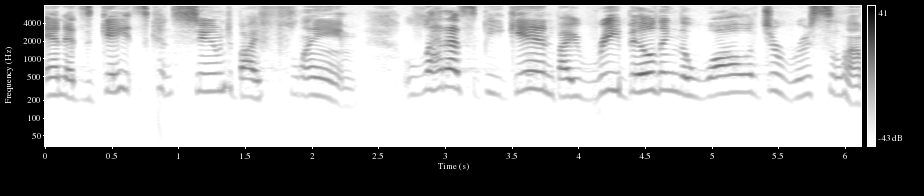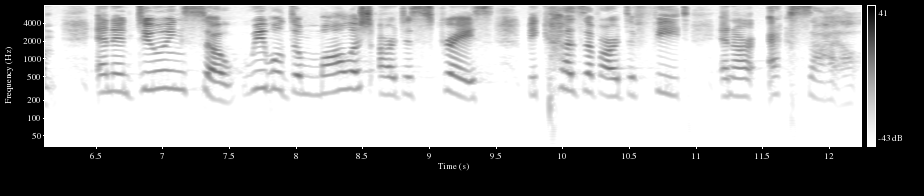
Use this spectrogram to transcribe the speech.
and its gates consumed by flame. Let us begin by rebuilding the wall of Jerusalem. And in doing so, we will demolish our disgrace because of our defeat and our exile.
